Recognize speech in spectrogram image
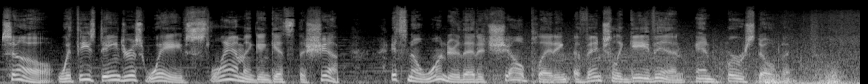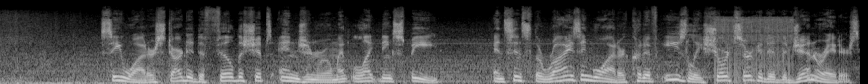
So, with these dangerous waves slamming against the ship, it's no wonder that its shell plating eventually gave in and burst open. Seawater started to fill the ship's engine room at lightning speed, and since the rising water could have easily short circuited the generators,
